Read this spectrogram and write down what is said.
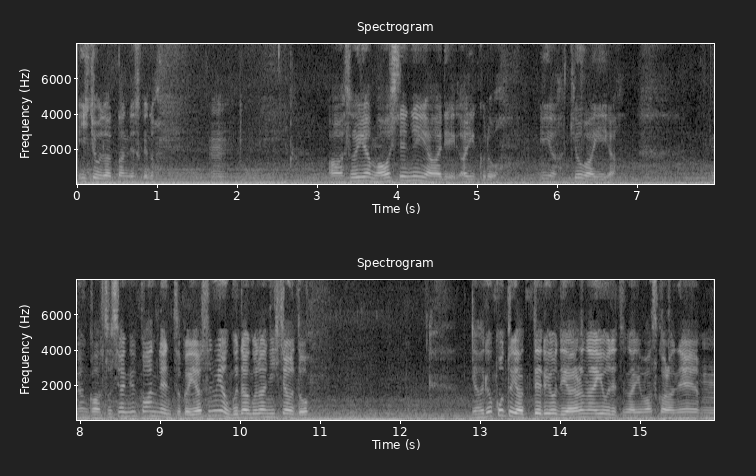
衣装だったんですけど、うん、ああそういや回してねえやアリアリクロいいや今日はいいや。なんかソシャゲ関連とか休みをグダグダにしちゃうとやることやってるようでやらないようでってなりますからね。うん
